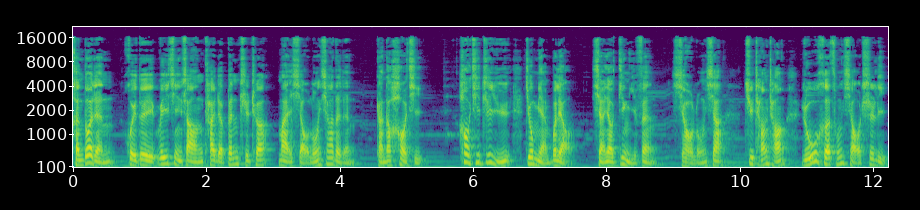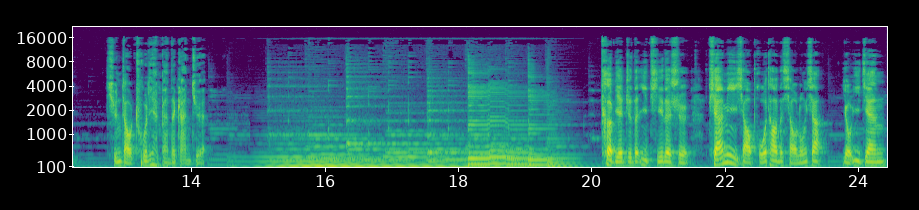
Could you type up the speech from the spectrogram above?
很多人会对微信上开着奔驰车卖小龙虾的人感到好奇，好奇之余就免不了想要订一份小龙虾，去尝尝如何从小吃里寻找初恋般的感觉。特别值得一提的是，甜蜜小葡萄的小龙虾有一间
